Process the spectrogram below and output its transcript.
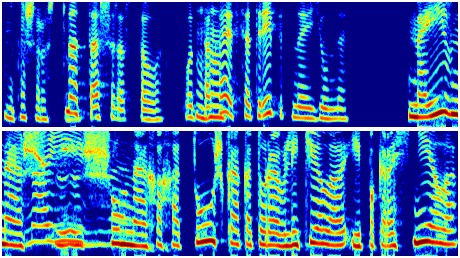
Наташа Ростова. Наташа Ростова. Вот угу. такая вся трепетная, юная. Наивная, Наивная, шумная хохотушка, которая влетела и покраснела.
